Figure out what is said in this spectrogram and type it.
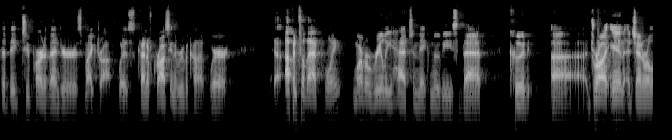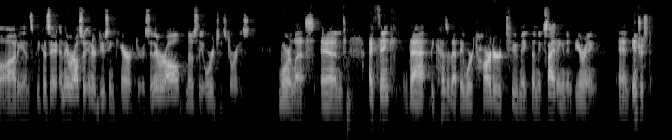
the big two part Avengers mic drop was kind of crossing the Rubicon, where uh, up until that point, Marvel really had to make movies that could uh, draw in a general audience because they, and they were also introducing characters, so they were all mostly origin stories, more or less, and. I think that because of that, they worked harder to make them exciting and endearing and interesting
